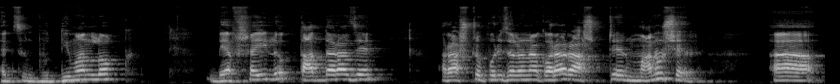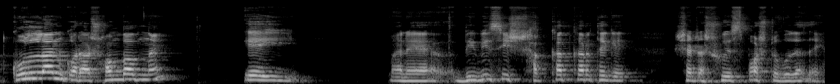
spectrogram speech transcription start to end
একজন বুদ্ধিমান লোক, ব্যবসায়ী লোক, তার দ্বারা যে রাষ্ট্র পরিচালনা করা, রাষ্ট্রের মানুষের কল্যাণ করা সম্ভব নয়, এই মানে বিবিসির সাক্ষাৎকার থেকে সেটা সুস্পষ্ট বোঝা যায়।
